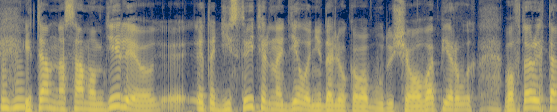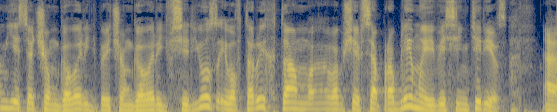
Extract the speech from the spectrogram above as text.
Угу. И там на самом деле э, это действительно дело недалекого будущего, во-первых. Во-вторых, там есть о чем говорить, причем говорить всерьез. И во-вторых, там э, вообще вся проблема и весь интерес, а,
